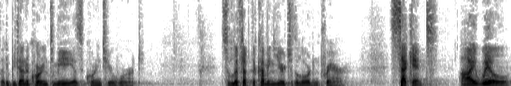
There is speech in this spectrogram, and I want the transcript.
Let it be done according to me as according to your word. So lift up the coming year to the Lord in prayer. Second, I will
